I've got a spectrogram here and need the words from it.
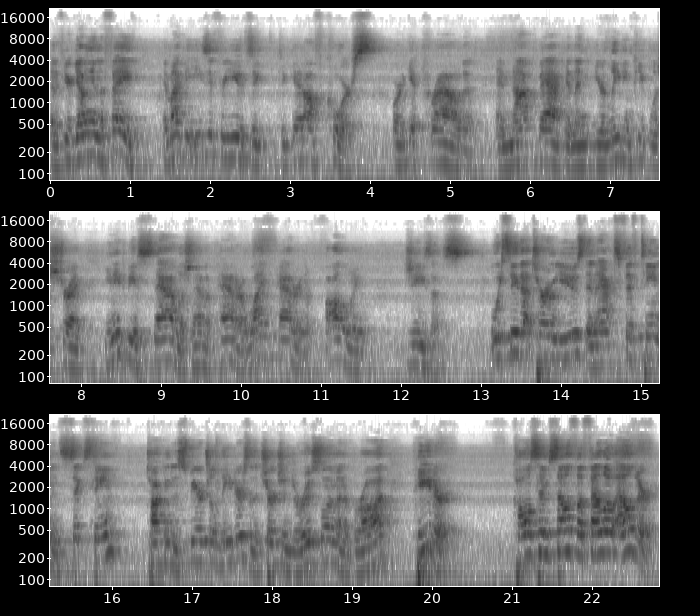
that if you're young in the faith, it might be easy for you to, to get off course or to get proud and, and knock back, and then you're leading people astray. You need to be established, to have a pattern, a life pattern of following Jesus. We see that term used in Acts 15 and 16, talking to the spiritual leaders of the church in Jerusalem and abroad. Peter calls himself a fellow elder.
